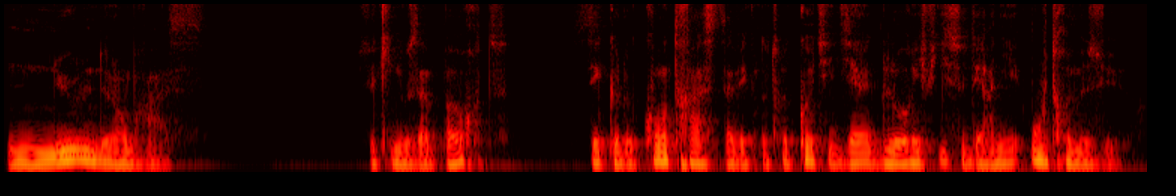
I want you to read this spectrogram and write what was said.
nul ne l'embrasse. Ce qui nous importe, c'est que le contraste avec notre quotidien glorifie ce dernier outre mesure.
